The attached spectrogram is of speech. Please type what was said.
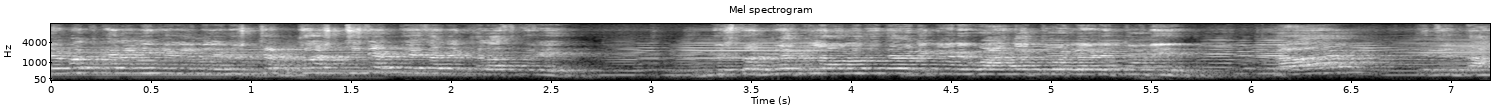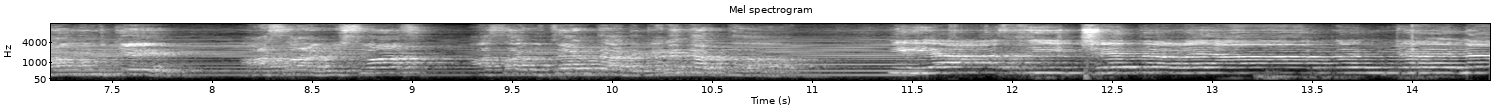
चमत्काराने करेल म्हणजे नुसत्या दृष्टीच्या तेजाने खलास करेल नुसतं नख लावलं तर त्या ठिकाणी वांग तोडलं आणि तोडी. काय? त्याचे दहा मुंडके. असा विश्वास असा विचार त्या ठिकाणी करतात. या कंठना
